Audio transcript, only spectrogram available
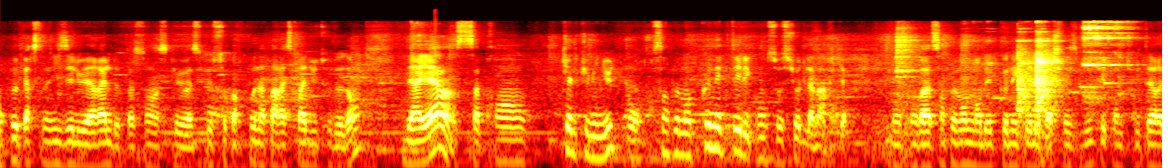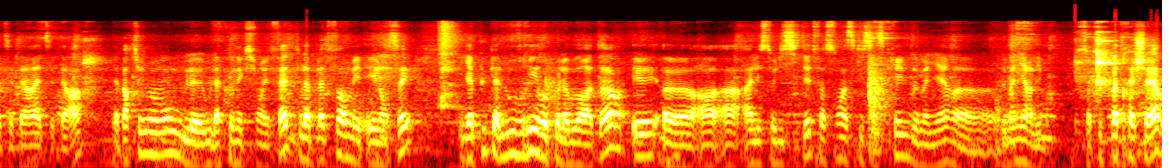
on peut personnaliser l'URL de façon à ce que, à ce que Socorpo n'apparaisse pas du tout dedans. Derrière, ça prend quelques minutes pour simplement connecter les comptes sociaux de la marque. Donc on va simplement demander de connecter les pages Facebook, les comptes Twitter, etc. etc. Et à partir du moment où, la connexion est faite, la plateforme est, lancée, il n'y a plus qu'à l'ouvrir aux collaborateurs et euh, à, les solliciter de façon à ce qu'ils s'inscrivent de manière, euh, libre. Ça coûte pas très cher.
